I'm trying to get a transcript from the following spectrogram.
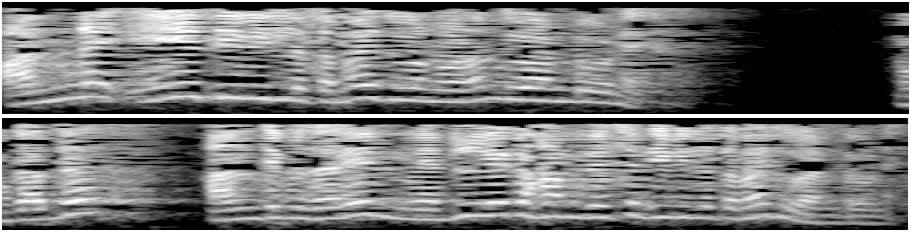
අන්න ඒ දිවිල්ල තමයි දුවනවා නම් දුවන්න ඕනේ. මොකද අන්තිම සැරේ මෙඩල් එක හම්බෙච්ච දිවිල්ල තමයි දුවන්න ඕනේ.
